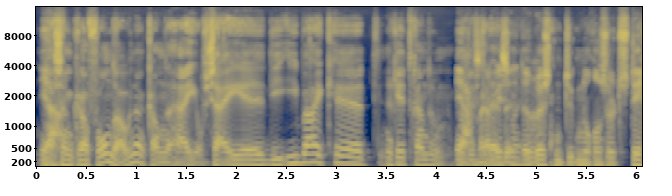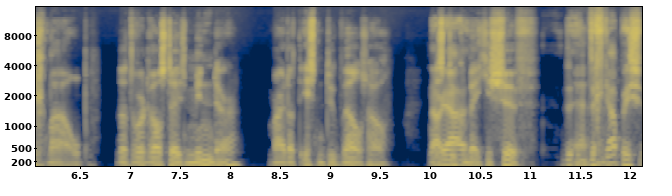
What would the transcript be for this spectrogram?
ja. zo'n Gran Fondo. Dan kan hij of zij uh, die e-bike rit gaan doen. Ja, maar er rust natuurlijk nog een soort stigma op. Dat wordt wel steeds minder, maar dat is natuurlijk wel zo. Nou, is ja, natuurlijk een beetje suf. De, de grap is,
